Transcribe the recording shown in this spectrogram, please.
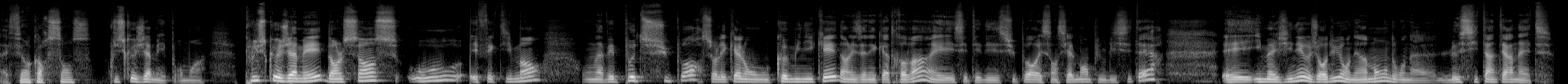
elle fait encore sens? Plus que jamais pour moi. Plus que jamais dans le sens où effectivement on avait peu de supports sur lesquels on communiquait dans les années 80 et c'était des supports essentiellement publicitaires. Et imaginez aujourd'hui, on est un monde où on a le site internet,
